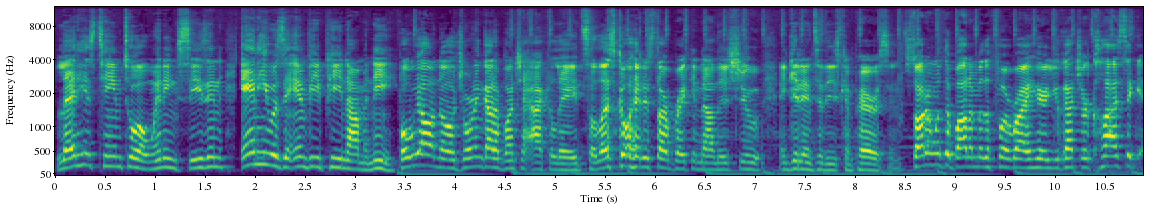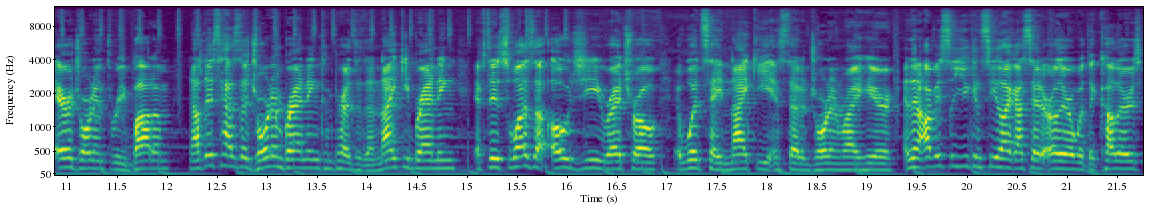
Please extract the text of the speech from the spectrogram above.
led his team to a winning season, and he was an MVP nominee. But we all know Jordan got a bunch of accolades, so let's go ahead and start breaking down this shoe and get into these comparisons. Starting with the bottom of the foot right here, you got your classic Air Jordan 3 bottom. Now this has the Jordan branding compared to the Nike branding. If this was an OG retro, it would say Nike instead of Jordan right here. And then obviously you can see, like I said earlier with the colors,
